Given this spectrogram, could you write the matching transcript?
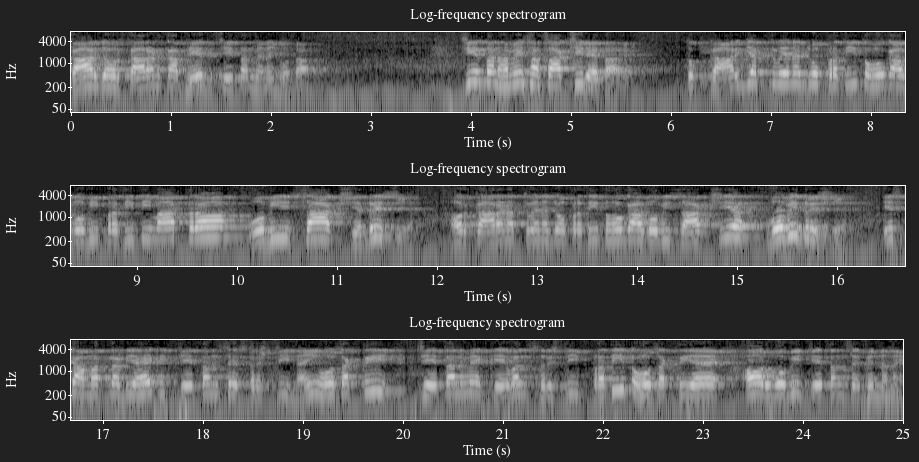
कार्य और कारण का भेद चेतन में नहीं होता। चेतन हमेशा साक्षी रहता है। तो कार्यत्व जो प्रतीत होगा, वो भी प्रतीति मात्र, वो भी साक्ष्य दृश्य। और कारणत्व जो प्रतीत होगा, वो भी साक्ष्य, वो भी दृश्य। इसका मतलब यह है कि चेतन से सृष्टि नहीं हो सकती, चेतन में केवल सृष्टि प्रतीत हो सकती है, और वो भी चेतन से भिन्न नहीं।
